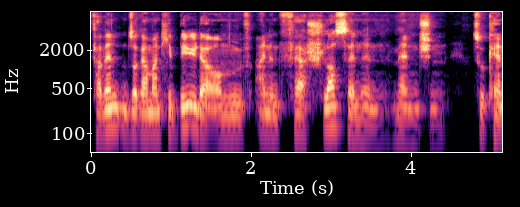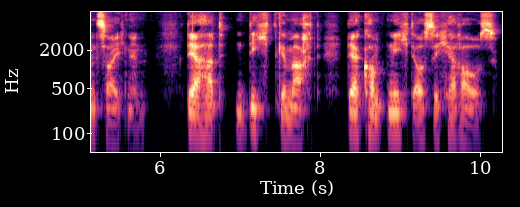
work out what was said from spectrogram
verwenden sogar manche Bilder, um einen verschlossenen Menschen zu kennzeichnen. Der hat dicht gemacht, der kommt nicht aus sich heraus.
